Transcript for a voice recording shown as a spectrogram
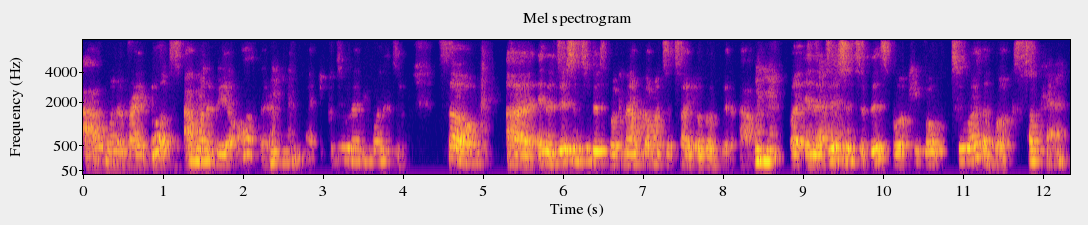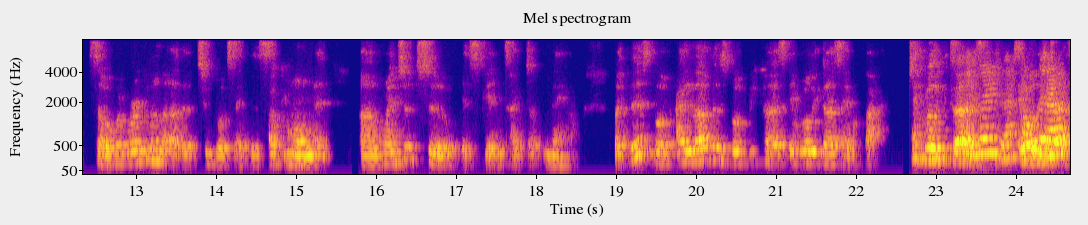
I want to write books. I mm-hmm. want to be an author. Mm-hmm. Like, you could do whatever you want to do. So, uh, in addition to this book, and I'm going to tell you a little bit about it, mm-hmm. but in addition to this book, he wrote two other books. Okay. So, we're working on the other two books at this okay. moment. Uh, Winter 2 is getting typed up now. But this book, I love this book because it really does have a plot. It really does. Wait, let's it really it.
